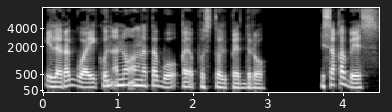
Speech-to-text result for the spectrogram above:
ilaragway kung ano ang natabo kay Apostol Pedro. Isa ka bes,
